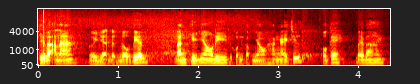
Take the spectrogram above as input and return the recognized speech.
thì bạn là người nhận được đầu tiên. Đăng ký nhau đi để còn gặp nhau hàng ngày chứ. Ok, bye bye.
